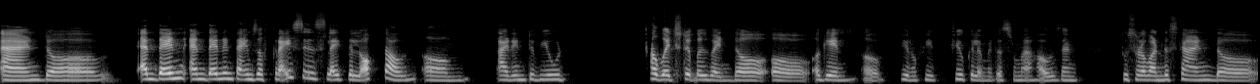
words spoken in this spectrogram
and uh, and then and then in times of crisis like the lockdown um, i'd interviewed a vegetable vendor uh, again uh, you know few, few kilometers from my house and to sort of understand uh,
